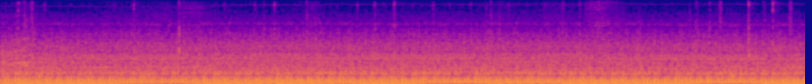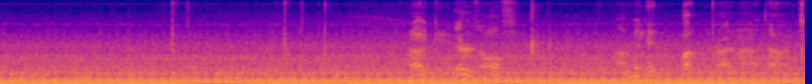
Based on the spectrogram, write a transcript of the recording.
Alright. Okay, there's off. I've been hitting the button the right amount of times.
